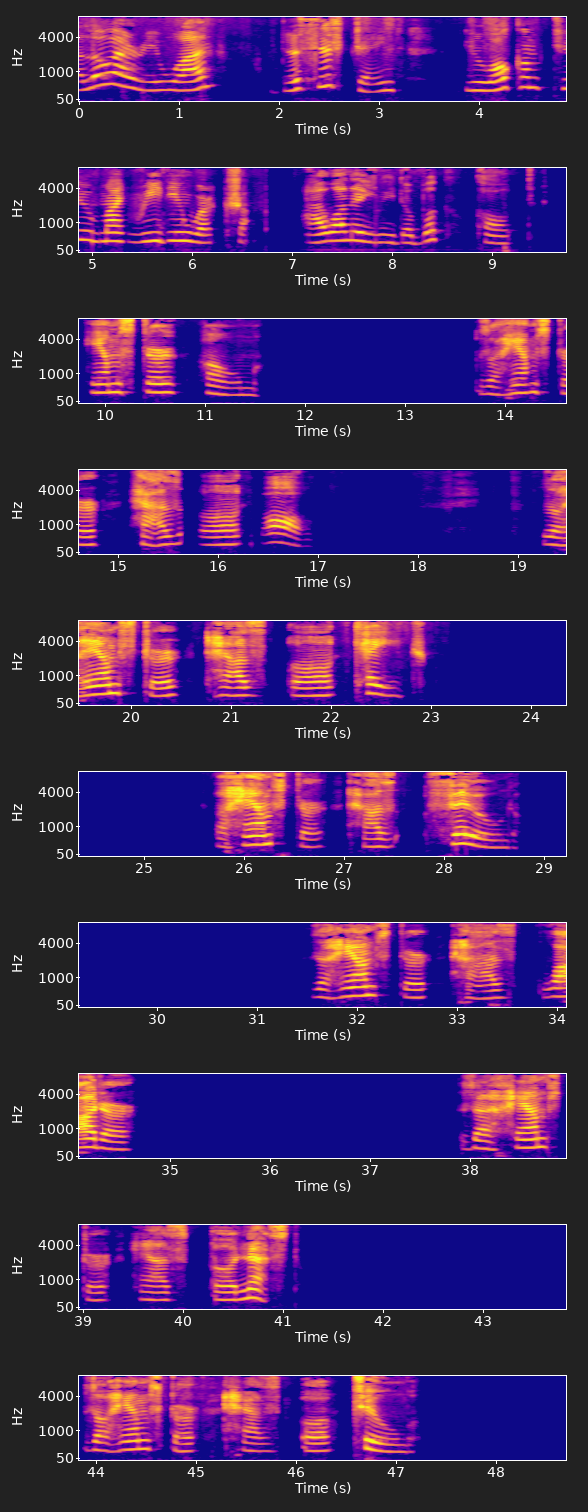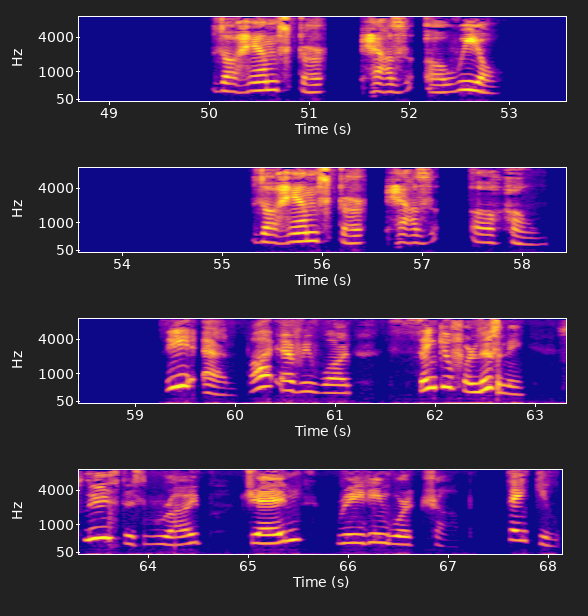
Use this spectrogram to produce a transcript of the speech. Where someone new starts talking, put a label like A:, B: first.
A: Hello, everyone. This is James. You're welcome to my reading workshop. I want to read a book called Hamster Home. The hamster has a ball. The hamster has a cage. The hamster has food. The hamster has water. The hamster has a nest. The hamster has a tube. The hamster has a wheel. The hamster has a home. The end. Bye, everyone. Thank you for listening. Please subscribe James Reading Workshop. Thank you.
